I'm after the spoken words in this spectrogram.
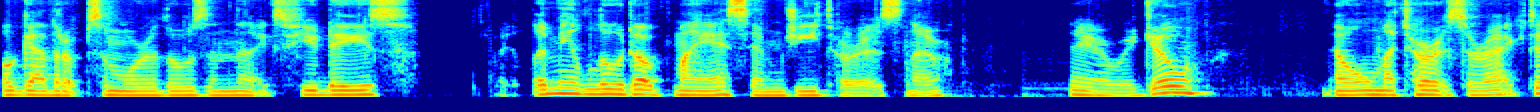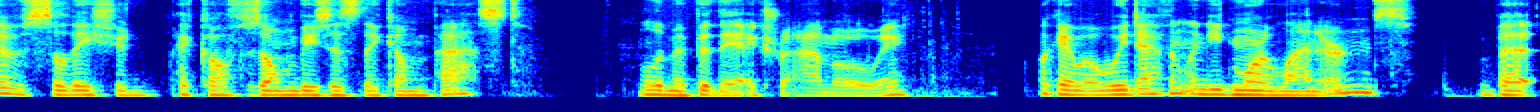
I'll gather up some more of those in the next few days. Right, let me load up my SMG turrets now. There we go. Now all my turrets are active, so they should pick off zombies as they come past. Let me put the extra ammo away. Okay, well, we definitely need more lanterns, but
